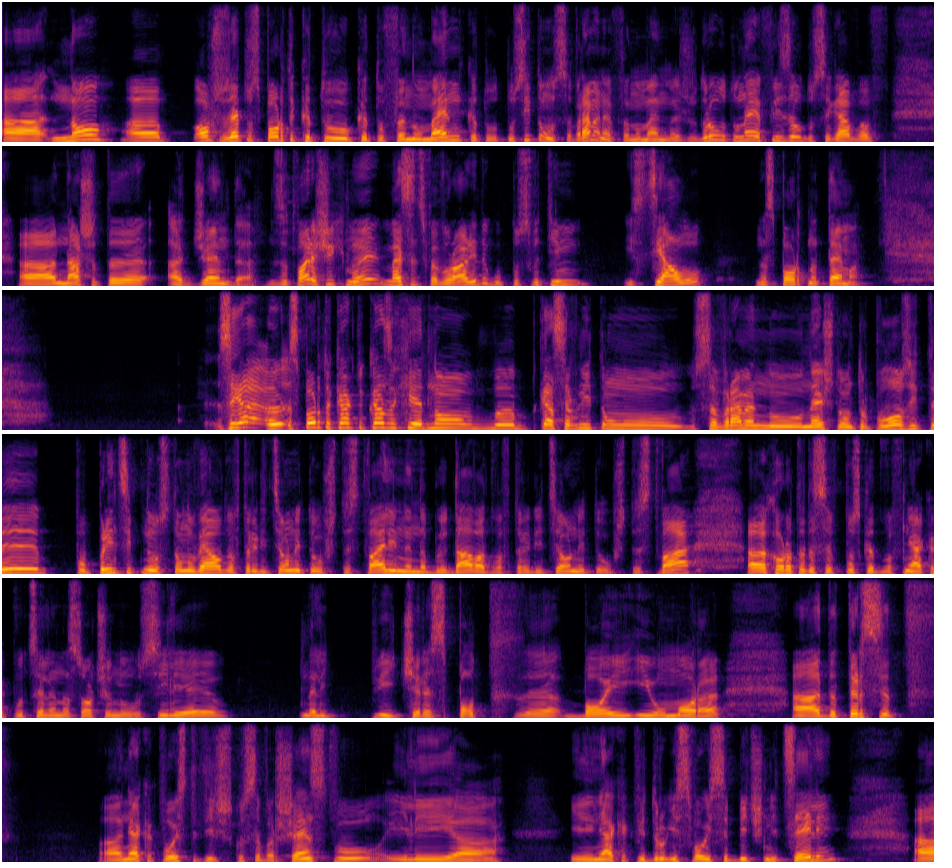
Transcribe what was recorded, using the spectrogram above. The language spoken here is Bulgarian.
А, но а, общо взето спорта като, като феномен, като относително съвременен феномен, между другото, не е влизал до сега в а, нашата адженда. Затова решихме месец февруари да го посветим изцяло на спортна тема. Сега, спорта, както казах, е едно така сравнително съвременно нещо. Антрополозите по принцип не установяват в традиционните общества или не наблюдават в традиционните общества хората да се впускат в някакво целенасочено усилие, нали, и чрез пот, бой и умора, да търсят някакво естетическо съвършенство или, или някакви други свои себични цели.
